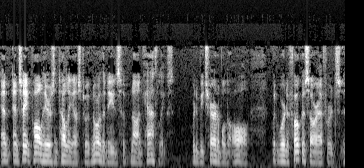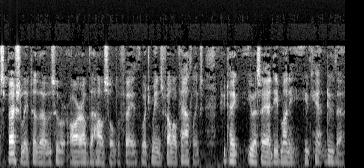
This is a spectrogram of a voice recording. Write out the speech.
And, and St. Paul here isn't telling us to ignore the needs of non Catholics. We're to be charitable to all, but we're to focus our efforts especially to those who are, of the household of faith, which means fellow Catholics. If you take USAID money, you can't do that.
